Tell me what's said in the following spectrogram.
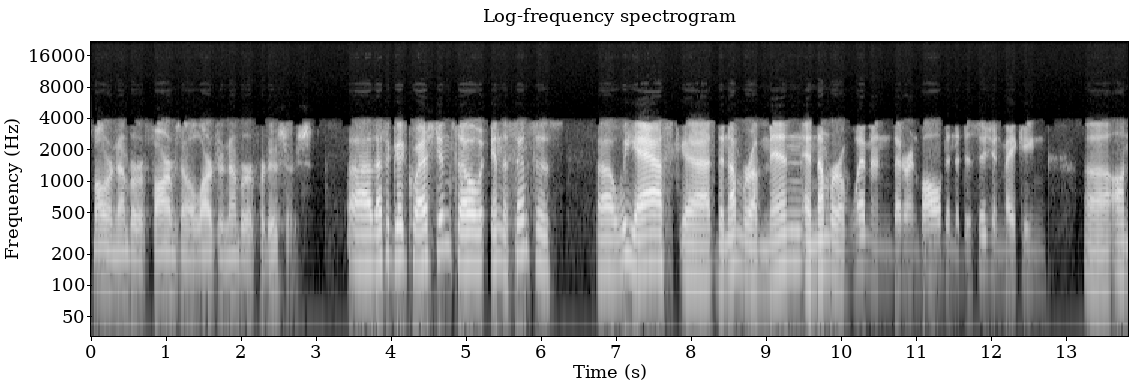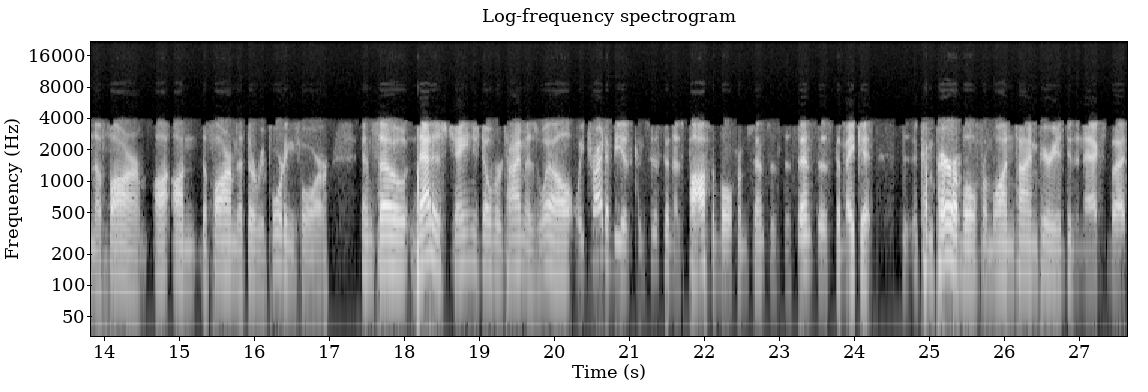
smaller number of farms and a larger number of producers. Uh, that's a good question. So in the census, uh, we ask uh, the number of men and number of women that are involved in the decision making uh, on the farm, on, the farm that they're reporting for. And so that has changed over time as well. We try to be as consistent as possible from census to census to make it comparable from one time period to the next, but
